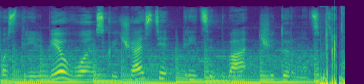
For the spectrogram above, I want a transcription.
по стрельбе воинской части 3214.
